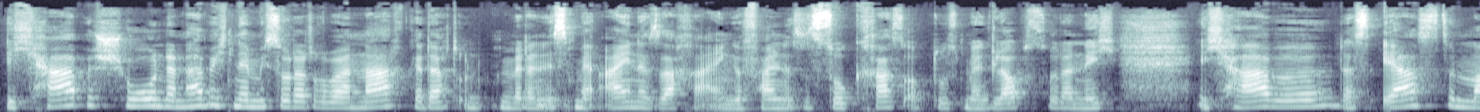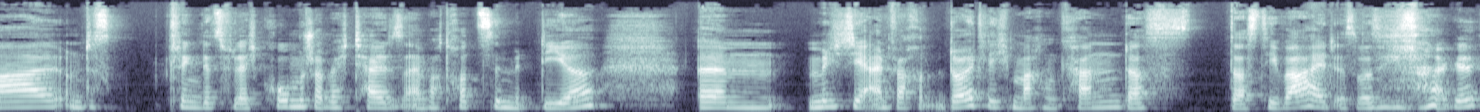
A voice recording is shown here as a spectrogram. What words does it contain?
ich habe schon, dann habe ich nämlich so darüber nachgedacht und mir, dann ist mir eine Sache eingefallen. Das ist so krass, ob du es mir glaubst oder nicht. Ich habe das erste Mal, und das klingt jetzt vielleicht komisch, aber ich teile es einfach trotzdem mit dir, ähm, damit ich dir einfach deutlich machen kann, dass das die Wahrheit ist, was ich sage.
